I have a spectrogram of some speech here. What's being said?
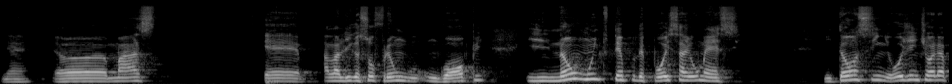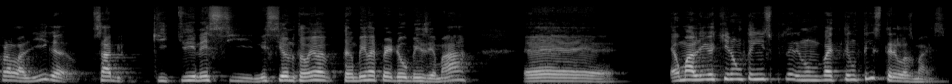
né? Uh, mas é, a La Liga sofreu um, um, golpe e não muito tempo depois saiu o Messi. Então, assim, hoje a gente olha para a La Liga, sabe, que, que, nesse, nesse ano também, também vai perder o Benzema. É, é uma liga que não tem, não vai ter, não tem estrelas mais.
